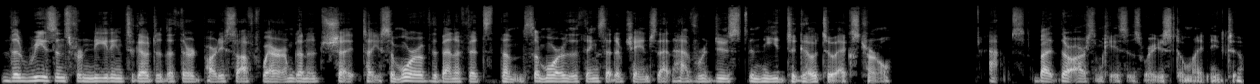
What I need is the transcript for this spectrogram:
the reasons for needing to go to the third party software. I'm going to sh- tell you some more of the benefits, them, some more of the things that have changed that have reduced the need to go to external apps. But there are some cases where you still might need to.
